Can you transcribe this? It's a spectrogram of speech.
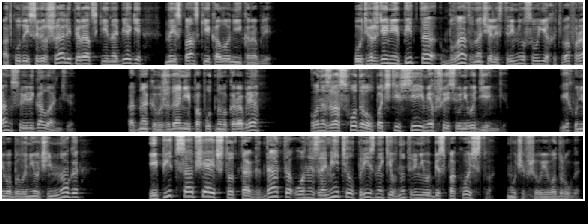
откуда и совершали пиратские набеги на испанские колонии и корабли. По утверждению Питта, Блад вначале стремился уехать во Францию или Голландию. Однако в ожидании попутного корабля он израсходовал почти все имевшиеся у него деньги. Их у него было не очень много, и Питт сообщает, что тогда-то он и заметил признаки внутреннего беспокойства, мучившего его друга.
